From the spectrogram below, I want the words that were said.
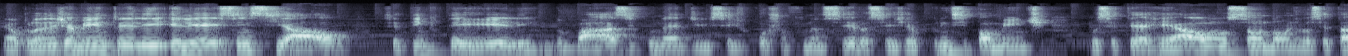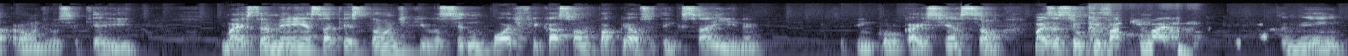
É, o planejamento, ele, ele é essencial, você tem que ter ele, do básico, né, de seja o colchão financeiro, ou seja, principalmente você ter a real noção de onde você está, para onde você quer ir, mas também essa questão de que você não pode ficar só no papel, você tem que sair, né? Você tem que colocar isso em ação. Mas assim, o que vale, vale também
